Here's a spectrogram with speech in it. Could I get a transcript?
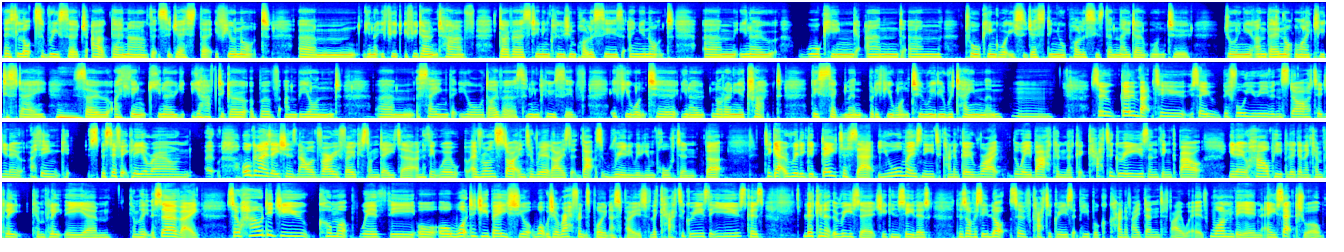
there's lots of research out there now that suggests that if you're not, um, you know, if you if you don't have diversity and inclusion policies and you're not, um, you know, walking and um, talking what you suggest in your policies, then they don't want to join you and they're not likely to stay. Mm. So I think, you know, you have to go above and beyond um, saying that you're diverse and inclusive if you want to, you know, not only attract this segment, but if you want to really retain them. Mm. So going back to, so before you even started, you know, I think specifically around uh, organizations now are very focused on data and i think we're everyone's starting to realize that that's really really important but to get a really good data set, you almost need to kind of go right the way back and look at categories and think about, you know, how people are going to complete complete the um, complete the survey. So how did you come up with the or or what did you base your what was your reference point I suppose for the categories that you used because looking at the research you can see there's there's obviously lots of categories that people could kind of identify with one being asexual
